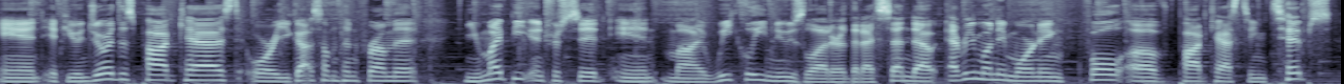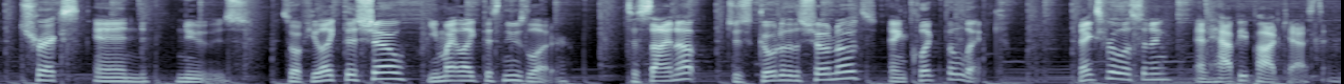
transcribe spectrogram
and if you enjoyed this podcast or you got something from it, you might be interested in my weekly newsletter that I send out every Monday morning, full of podcasting tips, tricks, and news. So if you like this show, you might like this newsletter. To sign up, just go to the show notes and click the link. Thanks for listening and happy podcasting.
